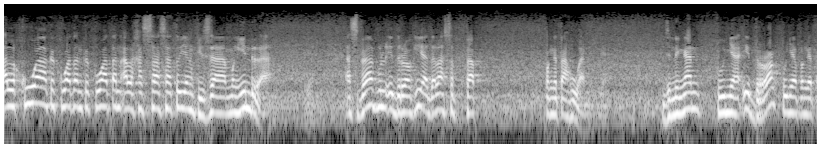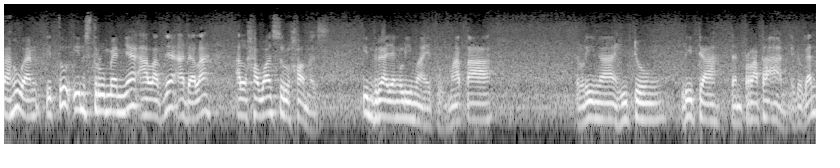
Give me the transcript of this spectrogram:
al kuwa kekuatan-kekuatan al hassasatu yang bisa mengindra asbabul idraki adalah sebab pengetahuan. Jenengan punya idrok punya pengetahuan itu instrumennya alatnya adalah al hawasul khamas indera yang lima itu. Mata telinga hidung lidah dan perabaan itu kan?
